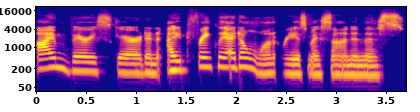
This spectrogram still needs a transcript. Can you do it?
I'm very scared. And I frankly, I don't want to raise my son in this.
